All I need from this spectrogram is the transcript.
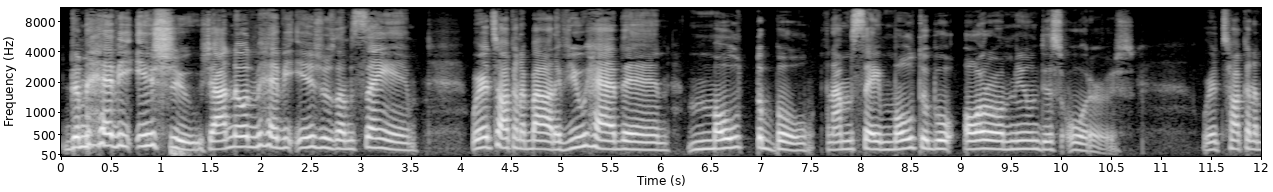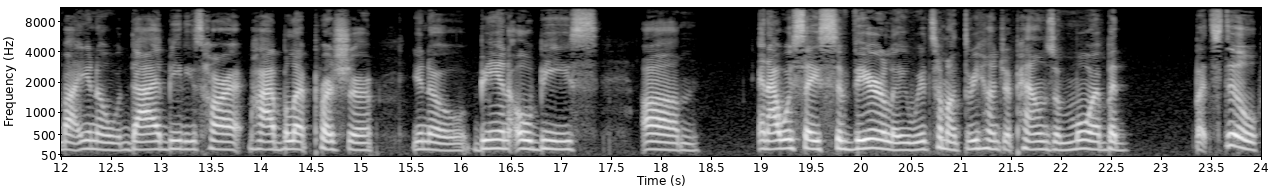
them heavy issues. Y'all know them heavy issues I'm saying. We're talking about if you having multiple, and I'm saying multiple autoimmune disorders. We're talking about, you know, diabetes, heart, high blood pressure, you know, being obese, um, and I would say severely. We're talking about 300 pounds or more, but but still,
